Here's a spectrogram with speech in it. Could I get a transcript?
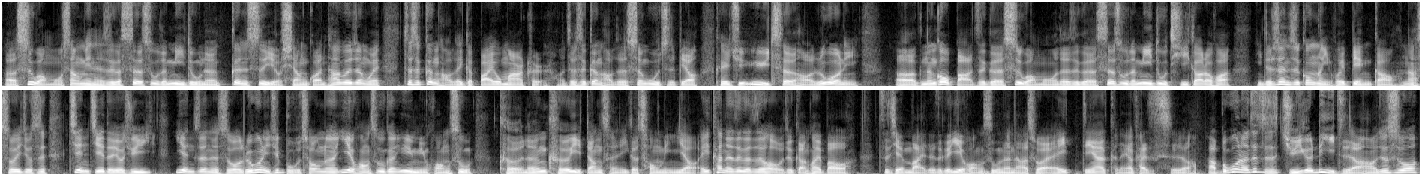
呃视网膜上面的这个色素的密度呢，更是有相关。他会认为这是更好的一个 biomarker，这是更好的生物指标，可以去预测哈，如果你。呃，能够把这个视网膜的这个色素的密度提高的话，你的认知功能也会变高。那所以就是间接的又去验证了说，如果你去补充呢，叶黄素跟玉米黄素，可能可以当成一个聪明药。诶，看了这个之后，我就赶快把我之前买的这个叶黄素呢拿出来。诶，等一下可能要开始吃了啊。不过呢，这只是举一个例子啊，哈，就是说，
